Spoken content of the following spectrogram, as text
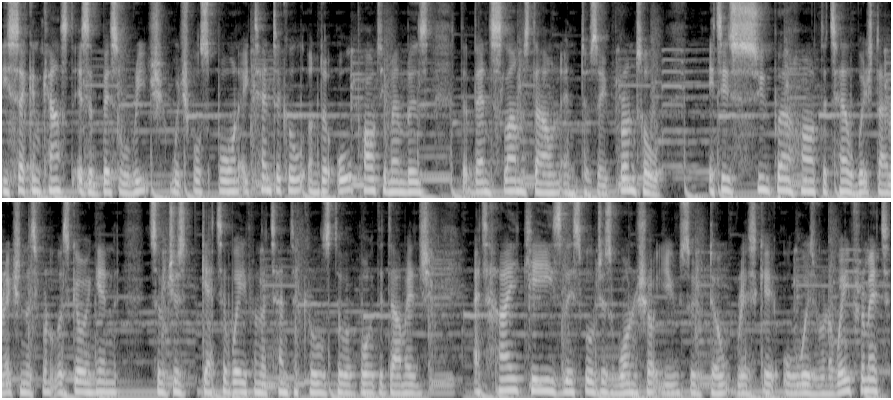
The second cast is Abyssal Reach, which will spawn a tentacle under all party members that then slams down and does a frontal. It is super hard to tell which direction this frontal is going in, so just get away from the tentacles to avoid the damage. At high keys, this will just one-shot you, so don't risk it, always run away from it.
